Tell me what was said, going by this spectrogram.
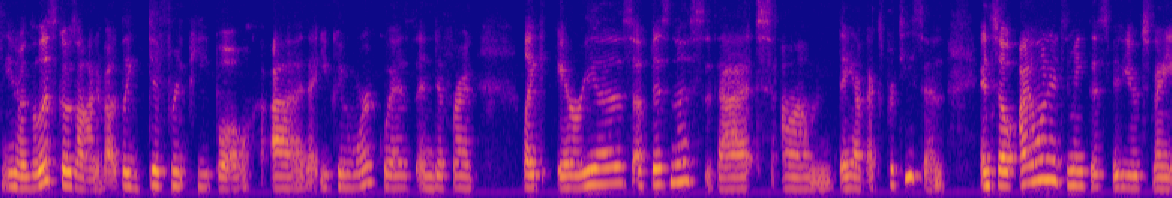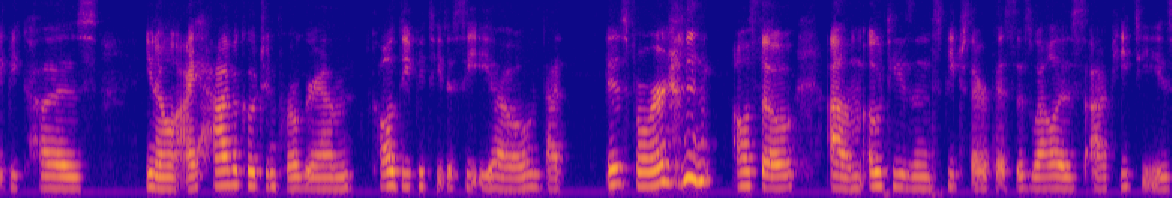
you know, the list goes on about like different people uh, that you can work with and different like areas of business that um, they have expertise in. And so I wanted to make this video tonight because, you know, I have a coaching program called DPT to CEO that is for also um, OTs and speech therapists as well as uh, PTs.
